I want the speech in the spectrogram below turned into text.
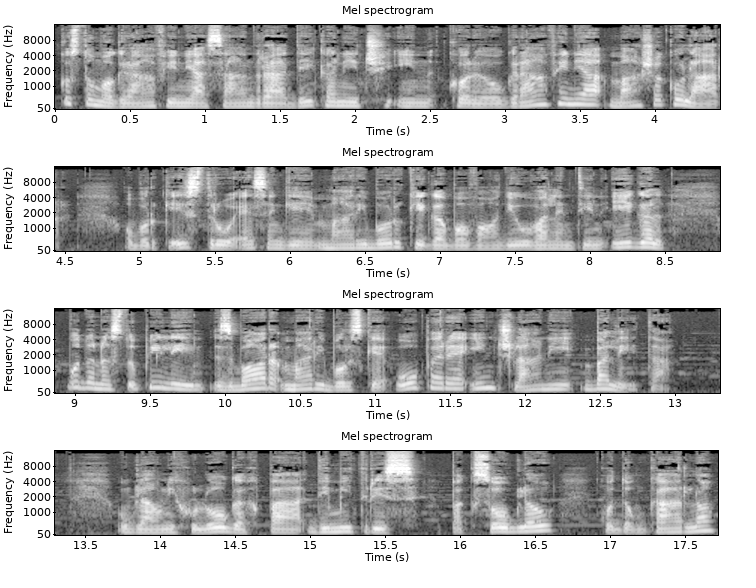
kostumografinja Sandra Dekanič in koreografinja Maša Kolar. Ob orkestru SNG Maribor, ki ga bo vodil Valentin Egel, bodo nastopili zbor Mariborske opere in člani baleta. V glavnih vlogah pa Dimitris Paksoglov kot Don Carlo,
